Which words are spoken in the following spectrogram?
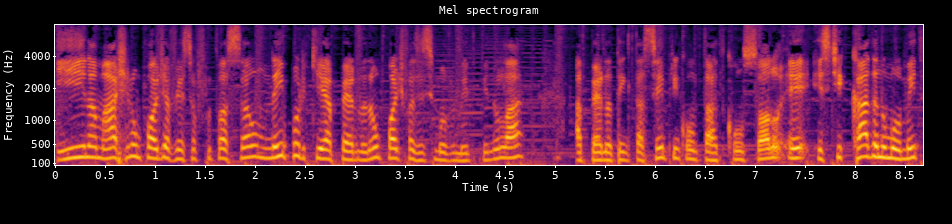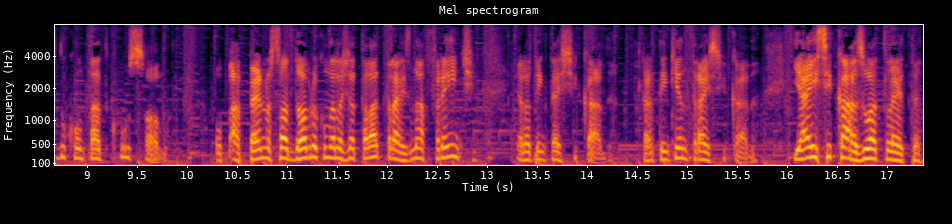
E na marcha não pode haver essa flutuação, nem porque a perna não pode fazer esse movimento pendular. A perna tem que estar sempre em contato com o solo e esticada no momento do contato com o solo. A perna só dobra quando ela já está lá atrás. Na frente, ela tem que estar esticada. Ela tem que entrar esticada. E aí, se caso o atleta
